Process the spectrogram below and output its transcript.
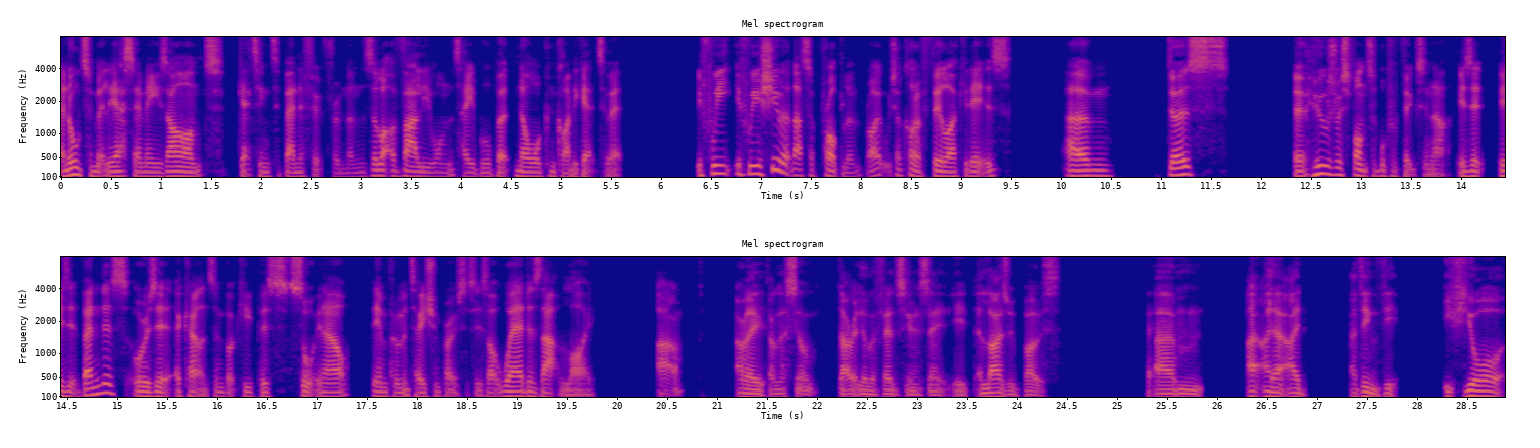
and ultimately SMEs aren't getting to benefit from them. There's a lot of value on the table, but no one can kind of get to it. If we if we assume that that's a problem, right, which I kind of feel like it is, um, does uh, who's responsible for fixing that? Is it is it vendors or is it accountants and bookkeepers sorting out the implementation processes? Like where does that lie? uh, I, I'm gonna still directly on the fence here and say it aligns with both. Okay. Um, I, I, I, I think the, if your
